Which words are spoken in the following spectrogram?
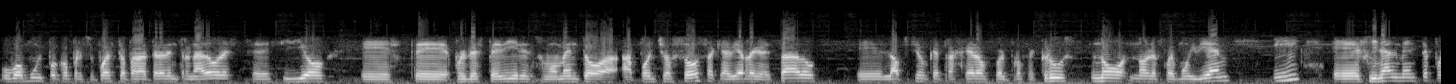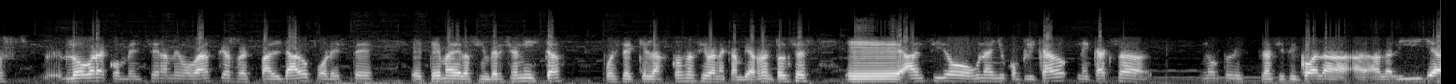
Hubo muy poco presupuesto para traer entrenadores. Se decidió este pues despedir en su momento a, a Poncho Sosa que había regresado. Eh, la opción que trajeron fue el profe Cruz. No no le fue muy bien. Y eh, finalmente pues logra convencer a Memo Vázquez respaldado por este eh, tema de los inversionistas pues de que las cosas iban a cambiar ¿no? entonces eh, han sido un año complicado Necaxa no cl- clasificó a la, a, la liguilla,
